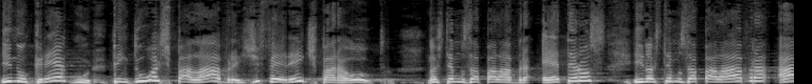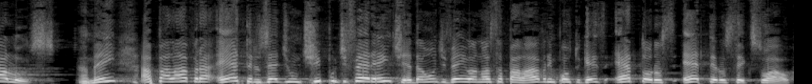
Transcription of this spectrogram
E no grego tem duas palavras diferentes para outro. Nós temos a palavra héteros e nós temos a palavra alos. Amém? A palavra héteros é de um tipo diferente, é da onde veio a nossa palavra em português heterossexual,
